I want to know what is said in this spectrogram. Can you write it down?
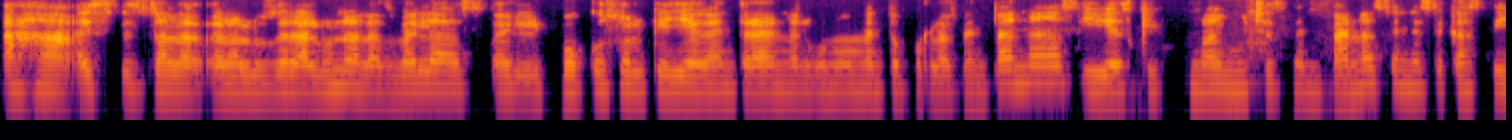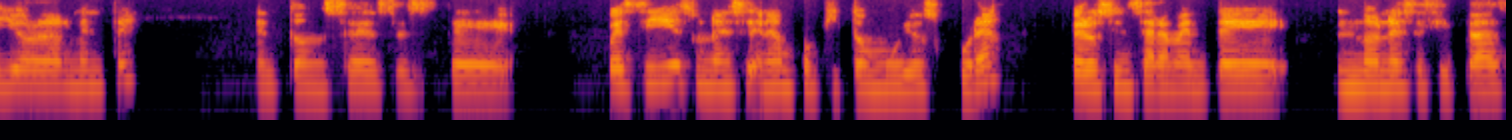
Ajá, es, a, la, luz de la luna, las velas, el poco sol que llega a entrar en algún momento por las ventanas, y es que no hay muchas ventanas en ese castillo realmente. Entonces, este, pues sí, es una escena un poquito muy oscura, pero sinceramente no necesitas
